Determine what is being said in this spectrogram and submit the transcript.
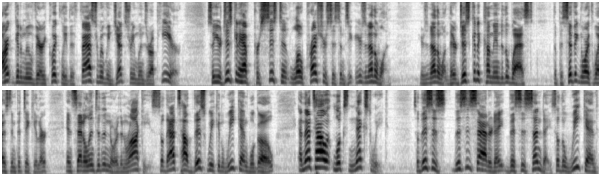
aren't going to move very quickly. The faster moving jet stream winds are up here. So you're just going to have persistent low pressure systems. Here's another one. Here's another one. They're just going to come into the west, the Pacific Northwest in particular, and settle into the northern Rockies. So that's how this week and weekend will go. And that's how it looks next week. So this is this is Saturday, this is Sunday. So the weekend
